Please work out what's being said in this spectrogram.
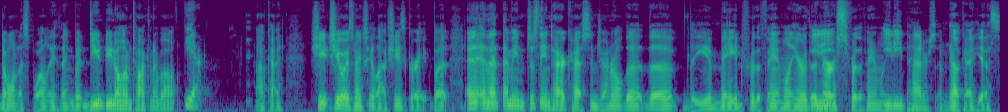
don't want to spoil anything, but do you do you know who I'm talking about? Yeah. Okay. She she always makes me laugh. She's great. But and, and that I mean just the entire cast in general, the the the maid for the family or the Edi- nurse for the family. Edi Patterson. Okay, yes.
